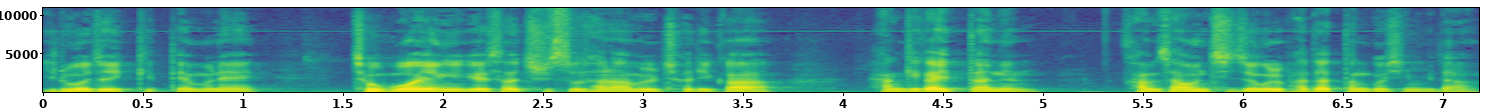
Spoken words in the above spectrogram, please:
이루어져 있기 때문에 저부하 영역에서 질소 산화물 처리가 한계가 있다는 감사원 지적을 받았던 것입니다.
